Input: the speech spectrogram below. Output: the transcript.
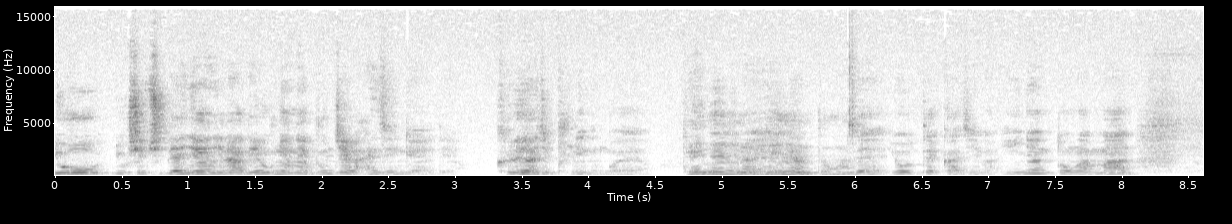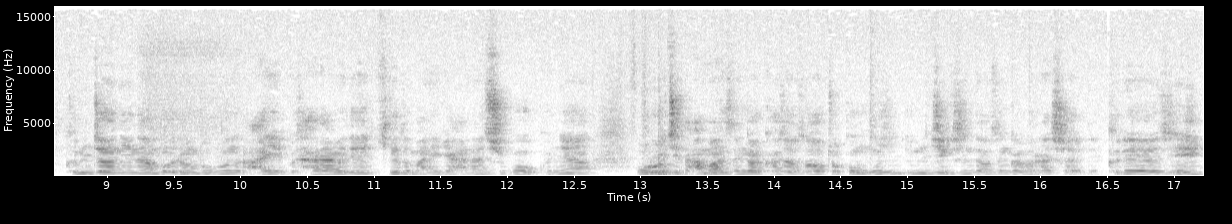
요 60, 내년이랑 내후년에 문제가 안 생겨야 돼요. 그래야지 풀리는 거예요. 대년이나 네. 2년 동안. 네, 요 때까지만 2년 동안만 금전이나 뭐 이런 부분은 아예 그 사람에 대한 기대도 만약에 안 하시고 그냥 오로지 나만 생각하셔서 조금 우- 움직이신다고 생각을 하셔야 돼. 그래야지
